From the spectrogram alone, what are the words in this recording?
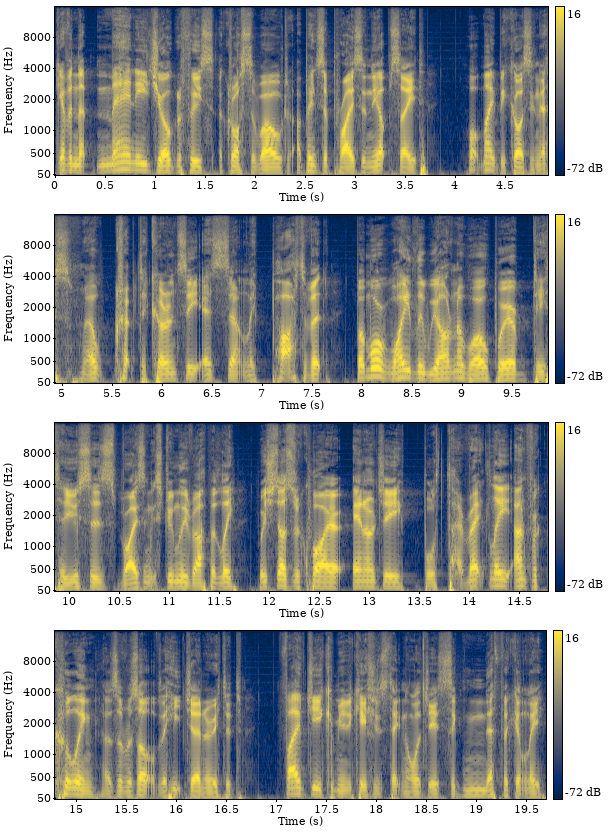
given that many geographies across the world are being surprised in the upside. What might be causing this? Well, cryptocurrency is certainly part of it, but more widely, we are in a world where data use is rising extremely rapidly, which does require energy both directly and for cooling as a result of the heat generated. 5G communications technology is significantly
